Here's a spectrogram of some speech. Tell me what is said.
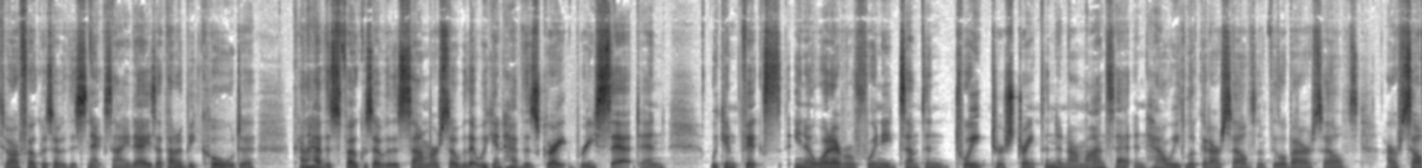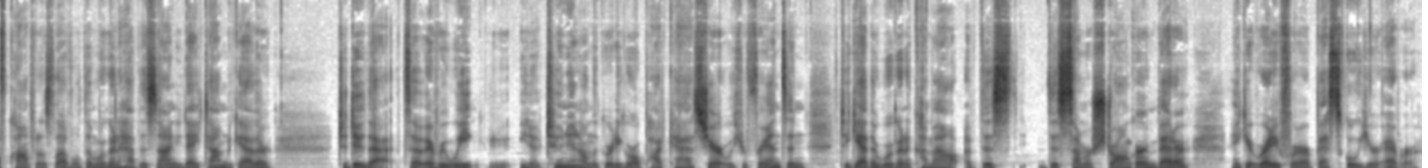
So, our focus over this next 90 days, I thought it'd be cool to kind of have this focus over the summer so that we can have this great reset and we can fix, you know, whatever, if we need something tweaked or strengthened in our mindset and how we look at ourselves and feel about ourselves, our self confidence level, then we're going to have this 90 day time together to do that. So every week, you know, tune in on the Gritty Girl podcast, share it with your friends, and together we're going to come out of this this summer stronger and better, and get ready for our best school year ever.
